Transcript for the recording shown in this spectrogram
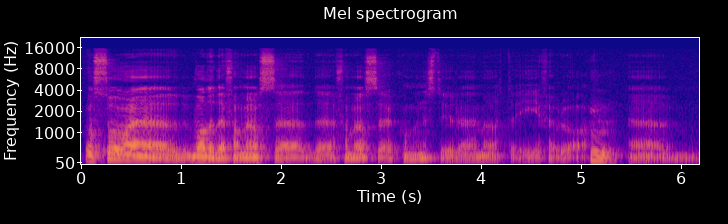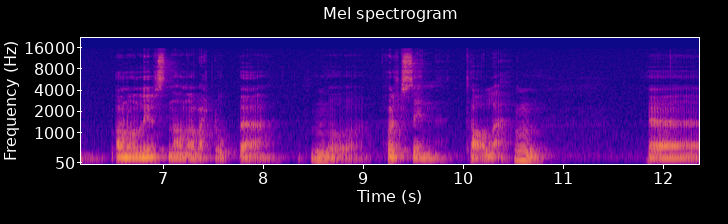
Og så eh, var det det famøse, det famøse kommunestyremøtet i februar. Eh, Arnold Nilsen han har vært oppe og holdt sin tale. Eh,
